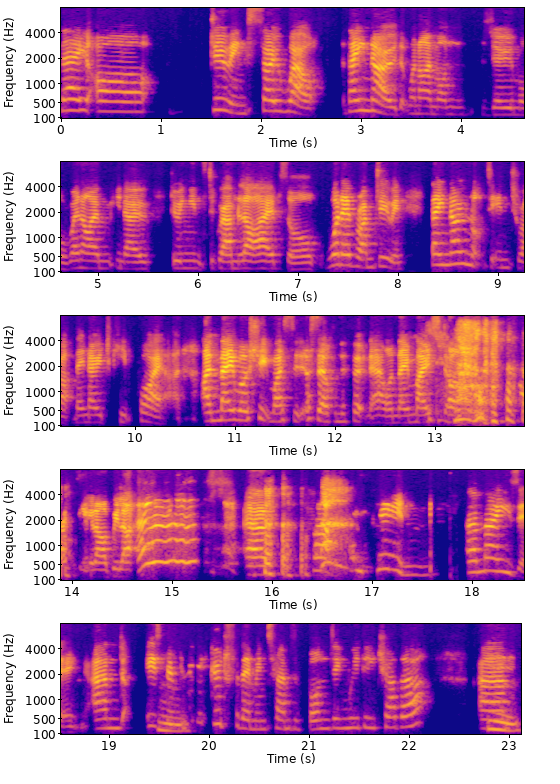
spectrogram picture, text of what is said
They are doing so well. They know that when I'm on Zoom or when I'm, you know, doing Instagram lives or whatever I'm doing, they know not to interrupt. They know to keep quiet. I may well shoot myself in the foot now, and they may start and I'll be like, ah. Um, but they've been amazing, and it's been Mm. really good for them in terms of bonding with each other. Um, Mm.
